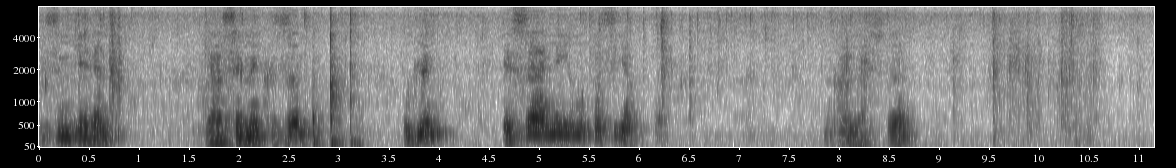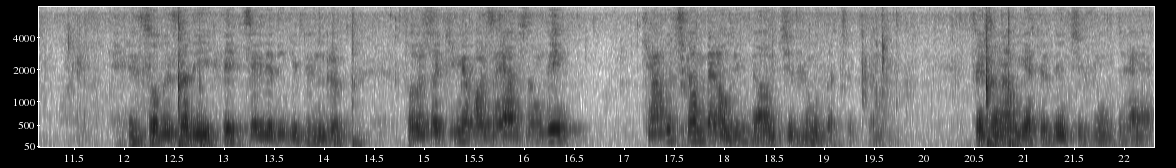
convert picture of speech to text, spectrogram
Bizim gelen Yasemin kızım bugün Esra anne yumurtası yaptı. Paylaştı. E, Sonuçta değil. Şey dedi ki dünürüm. Sonuçta kim yaparsa yapsın değil. Kârlı çıkan ben olayım. Canım çift yumurta çıktı. Serkan abi getirdiğin çift yumurta. He.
